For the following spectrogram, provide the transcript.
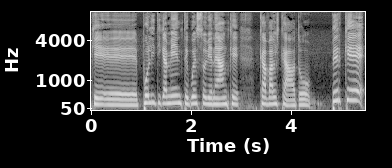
che politicamente questo viene anche cavalcato. Perché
